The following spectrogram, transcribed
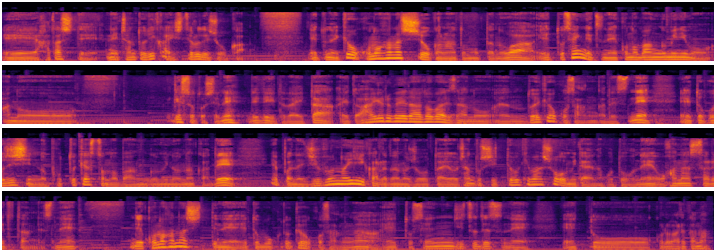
えー、果たしてねちゃんと理解してるでしょうか？えっとね今日この話しようかなと思ったのはえっと先月ねこの番組にもあのーゲストとしてね出ていただいた、えーと、アーユルベーダアドバイザーのあの土井京子さんがですね、えーと、ご自身のポッドキャストの番組の中でやっぱね自分のいい体の状態をちゃんと知っておきましょうみたいなことをねお話しされてたんですね。でこの話ってね、えーと、僕と京子さんが、えー、と先日ですねえっ、とこれはあれかな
